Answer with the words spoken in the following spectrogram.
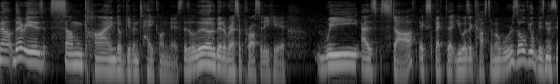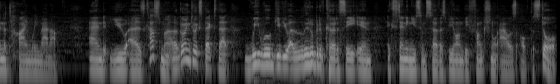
Now, there is some kind of give and take on this. There's a little bit of reciprocity here. We, as staff, expect that you, as a customer, will resolve your business in a timely manner. And you, as customer, are going to expect that we will give you a little bit of courtesy in extending you some service beyond the functional hours of the store.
